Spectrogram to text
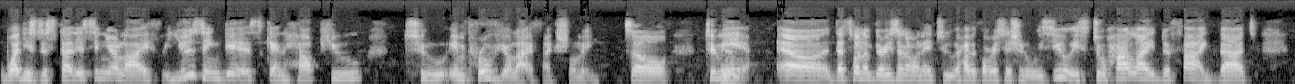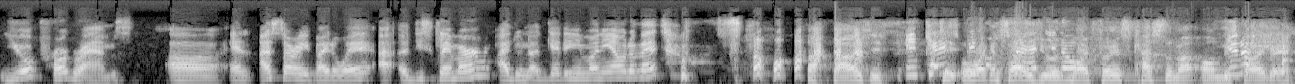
what is the status in your life using this can help you to improve your life actually. So to me yeah uh, that's one of the reasons I wanted to have a conversation with you is to highlight the fact that your programs uh, and I'm sorry, by the way, a, a, disclaimer: I do not get any money out of it. so, no, she's, in case she, all I can say is you were my first customer on this you know, program.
